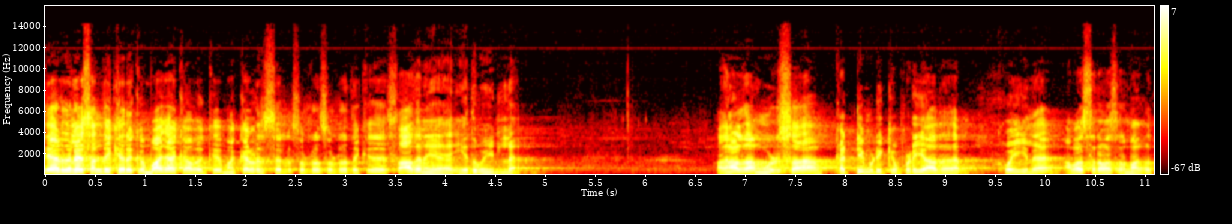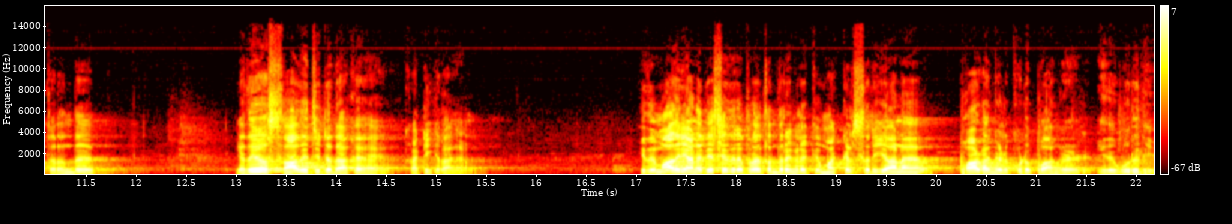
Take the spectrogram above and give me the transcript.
தேர்தலை சந்திக்க இருக்கும் பாஜகவுக்கு மக்களிடம் செல் சொல்கிற சொல்கிறதுக்கு சாதனையை எதுவும் இல்லை. அதனால தான் முழுசாக கட்டி முடிக்க முடியாத கோயிலை அவசர அவசரமாக திறந்து எதையோ சாதிச்சிட்டதாக காட்டிக்கிறாங்க. இது மாதிரியான திசை திருப்ப தந்திரங்களுக்கு மக்கள் சரியான பாடங்கள் கொடுப்பாங்க இது உறுதி.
